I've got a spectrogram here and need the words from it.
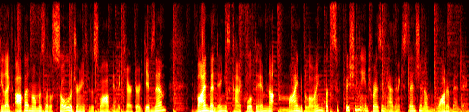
He liked Appa and Momo's little solo journey through the swamp and the character it gives them. Vine bending is kind of cool to him, not mind blowing, but sufficiently interesting as an extension of water bending.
